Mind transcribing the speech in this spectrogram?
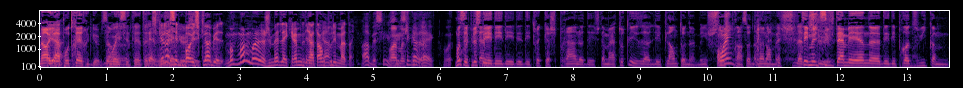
Non, il y a la peau très rugueuse. oui, euh, c'était très Est-ce que là, c'est le rugueux, Boys Club? Moi, moi, moi, je mets de la crème hydratante tous les matins. Ah, ben c'est moi, correct. Ouais. Moi, c'est plus des, des, des, des, des trucs que je prends, là, des, justement, toutes les, euh, les plantes nommées. Je suis sûr Ouais. que je prends ça. Non, non, mais là-dessus. multivitamines, euh, des, des produits comme,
